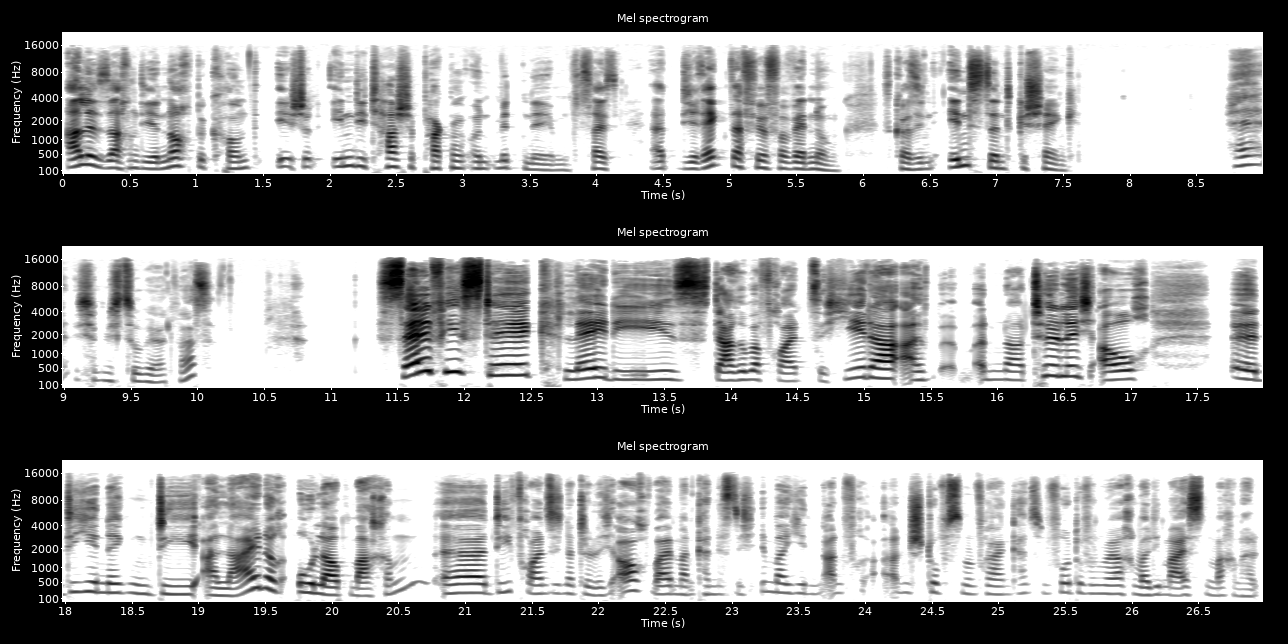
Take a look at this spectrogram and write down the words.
alle Sachen, die ihr noch bekommt, eh schon in die Tasche packen und mitnehmen. Das heißt, er hat direkt dafür Verwendung. Das ist quasi ein Instant-Geschenk. Hä? Ich habe nicht zugehört. Was? Selfie-Stick, Ladies. Darüber freut sich jeder. Äh, Natürlich auch äh, diejenigen, die alleine Urlaub machen. Äh, die freuen sich natürlich auch, weil man kann jetzt nicht immer jeden anstupsen und fragen, kannst du ein Foto von mir machen? Weil die meisten machen halt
